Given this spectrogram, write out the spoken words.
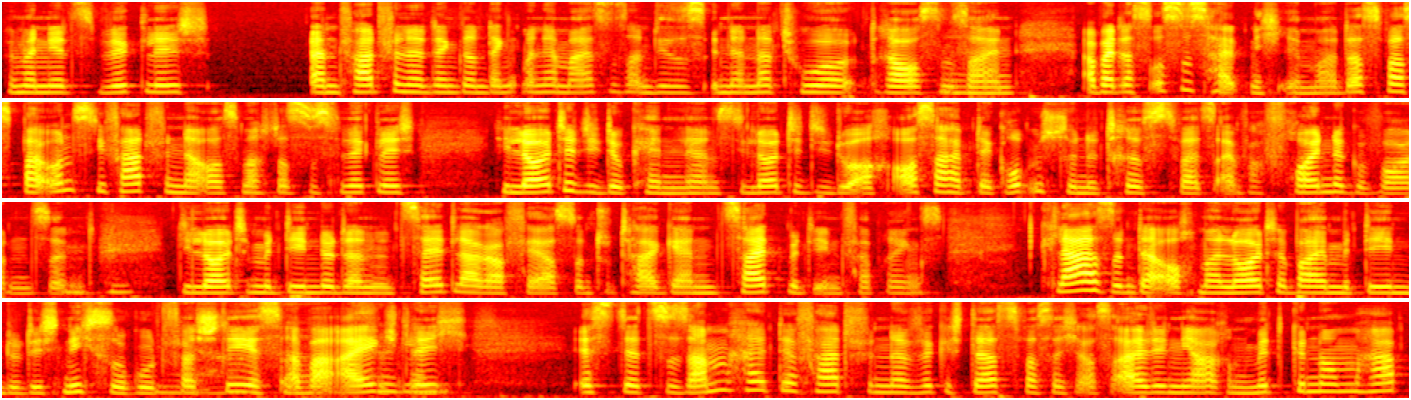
Wenn man jetzt wirklich an Pfadfinder denkt, dann denkt man ja meistens an dieses in der Natur draußen ja. sein. Aber das ist es halt nicht immer. Das, was bei uns die Pfadfinder ausmacht, das ist wirklich die Leute, die du kennenlernst, die Leute, die du auch außerhalb der Gruppenstunde triffst, weil es einfach Freunde geworden sind. Mhm. Die Leute, mit denen du dann ins Zeltlager fährst und total gerne Zeit mit ihnen verbringst. Klar sind da auch mal Leute bei, mit denen du dich nicht so gut ja, verstehst, aber eigentlich ist der Zusammenhalt der Pfadfinder wirklich das, was ich aus all den Jahren mitgenommen habe.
